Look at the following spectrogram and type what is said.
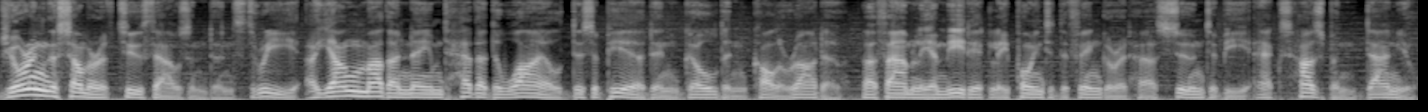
During the summer of 2003, a young mother named Heather DeWild disappeared in Golden, Colorado. Her family immediately pointed the finger at her soon to be ex husband, Daniel.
